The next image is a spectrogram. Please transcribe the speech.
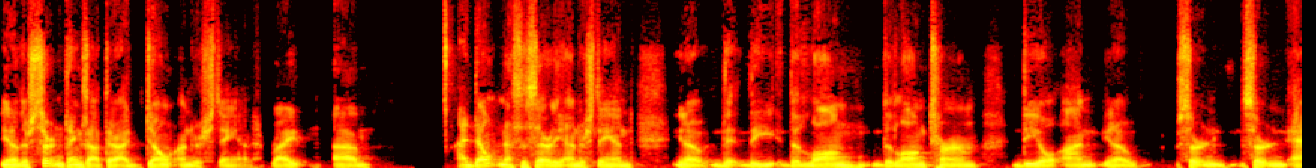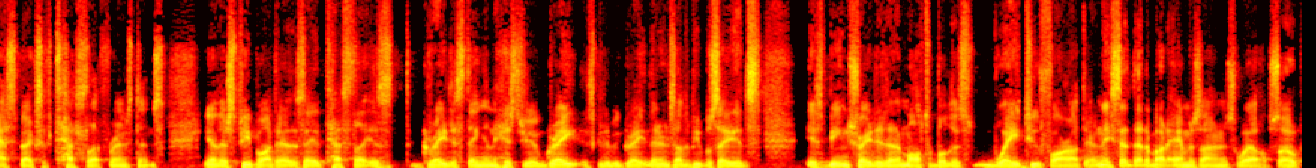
You know, there's certain things out there I don't understand, right? Um, I don't necessarily understand, you know, the the the long the long term deal on you know certain certain aspects of Tesla, for instance. You know, there's people out there that say Tesla is the greatest thing in the history of great. It's going to be great. Then there's other people say it's is being traded at a multiple that's way too far out there. And they said that about Amazon as well. So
